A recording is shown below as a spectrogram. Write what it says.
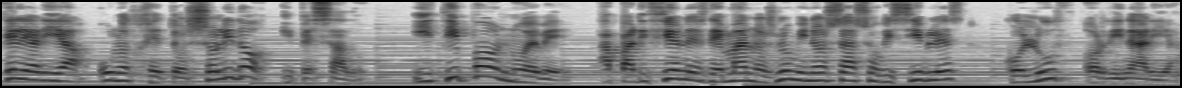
que le haría un objeto sólido y pesado. Y tipo 9. Apariciones de manos luminosas o visibles con luz ordinaria.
